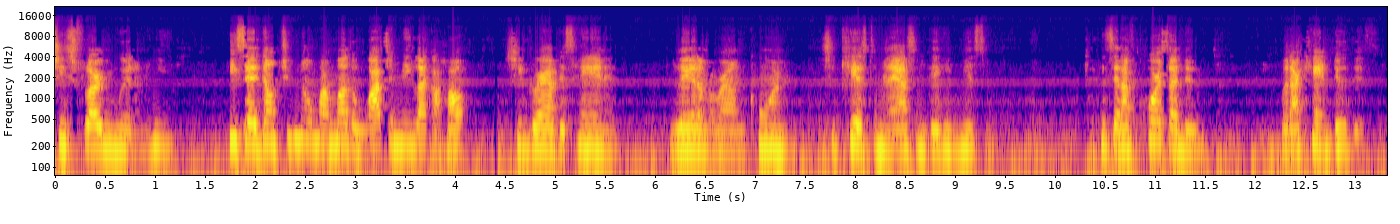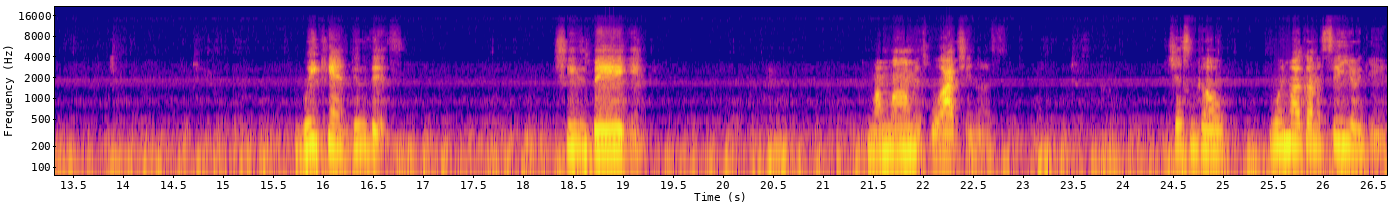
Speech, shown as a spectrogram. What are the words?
She's flirting with him. He he said, Don't you know my mother watching me like a hawk? She grabbed his hand and led him around the corner. She kissed him and asked him, Did he miss him? He said, Of course I do, but I can't do this. We can't do this. She's begging. My mom is watching us. Just go. When am I going to see you again?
